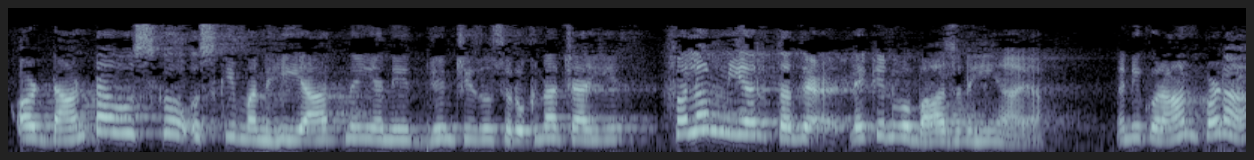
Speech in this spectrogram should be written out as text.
اور ڈانٹا اس کو، اس کی منہیات نے یعنی جن چیزوں سے رکنا چاہیے۔ فلم یر لیکن وہ باز نہیں آیا۔ یعنی قرآن پڑھا،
